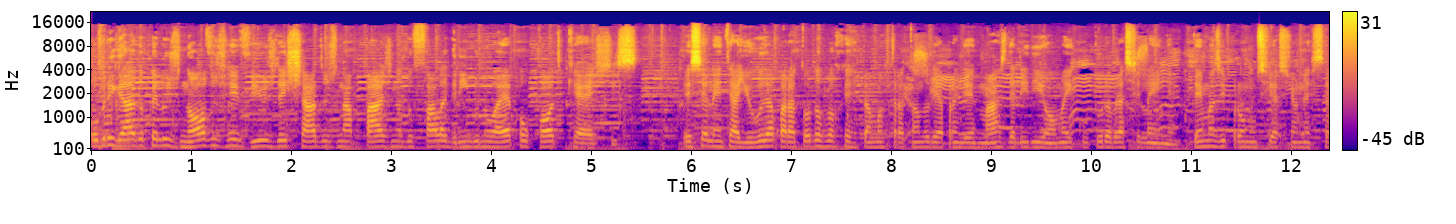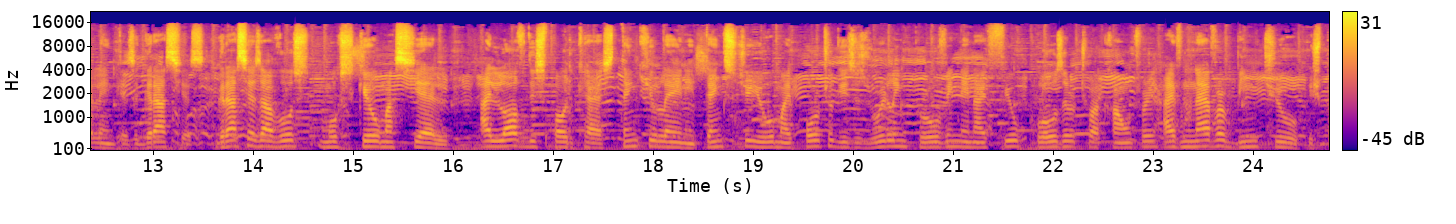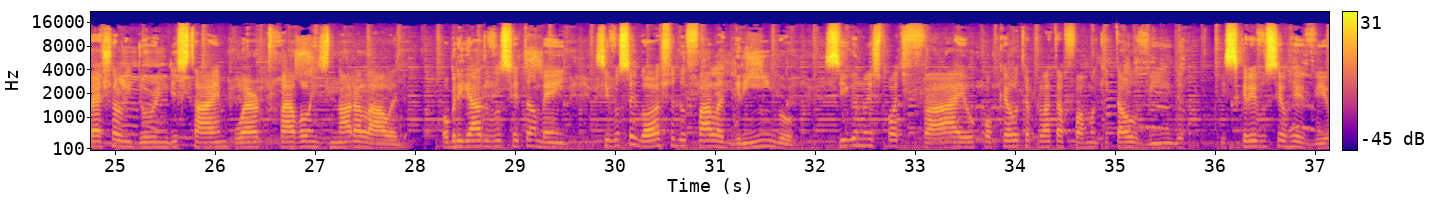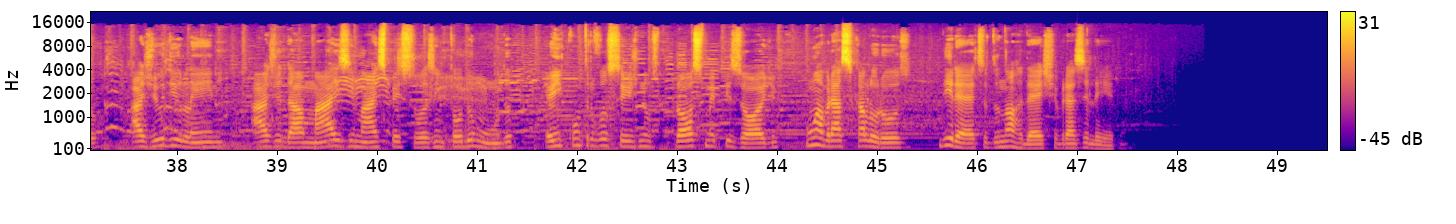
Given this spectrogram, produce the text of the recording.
Obrigado pelos novos reviews deixados na página do Fala Gringo no Apple Podcasts. Excelente ajuda para todos os que estamos tratando de aprender mais do idioma e cultura brasileira. Temas e pronunciação excelentes. Gracias. Gracias a vos, Mosqueu Maciel. I love this podcast. Thank you, Lenny. Thanks to you, my Portuguese is really improving and I feel closer to a country I've never been to, especially during this time where traveling is not allowed. Obrigado você também. Se você gosta do Fala Gringo, siga no Spotify ou qualquer outra plataforma que está ouvindo. Escreva o seu review, ajude o Lene a ajudar mais e mais pessoas em todo o mundo. Eu encontro vocês no próximo episódio. Um abraço caloroso, direto do Nordeste brasileiro.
